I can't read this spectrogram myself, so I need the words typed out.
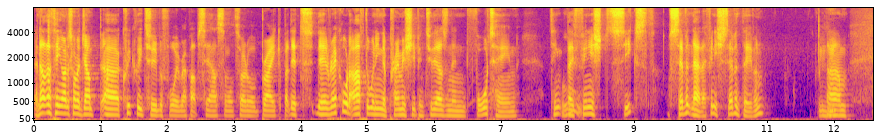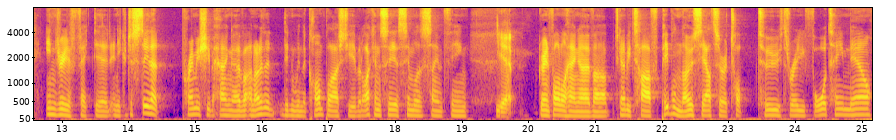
Another thing I just want to jump uh, quickly to before we wrap up South and we'll throw to a break, but it's their record after winning the Premiership in 2014. I think they finished sixth or seventh. No, they finished seventh even. Mhm. Um, injury affected, and you could just see that Premiership hangover. I know they didn't win the comp last year, but I can see a similar same thing. yeah. Grand final hangover. It's going to be tough. People know Souths are a top two, three, four team now.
